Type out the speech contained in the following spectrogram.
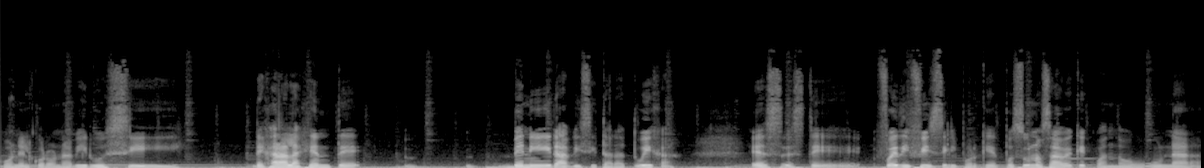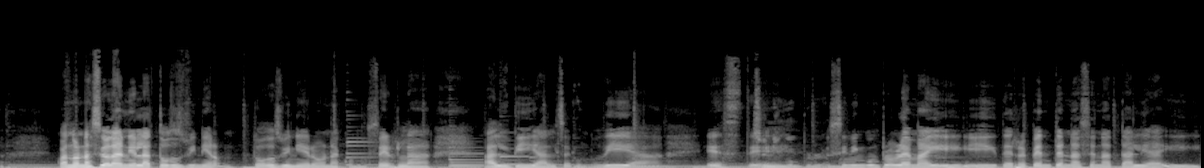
con el coronavirus si dejar a la gente venir a visitar a tu hija es este fue difícil porque pues uno sabe que cuando una cuando nació Daniela todos vinieron, todos vinieron a conocerla al día, al segundo día, este sin ningún problema. Sin ningún problema y, de repente nace Natalia y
